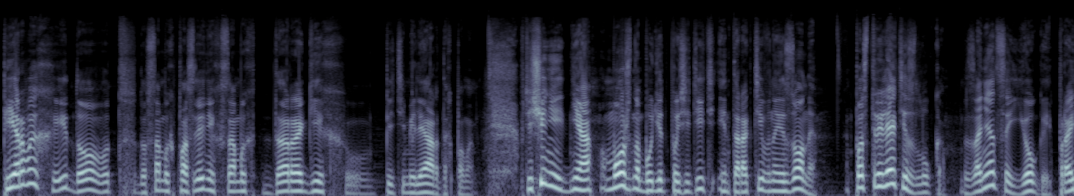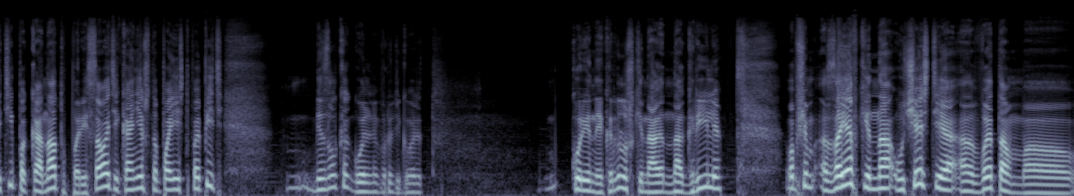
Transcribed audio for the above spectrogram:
первых и до, вот, до самых последних, самых дорогих, 5 миллиардах, по-моему. В течение дня можно будет посетить интерактивные зоны, Пострелять из лука, заняться йогой, пройти по канату, порисовать и, конечно, поесть, попить. Безалкогольный, вроде говорят. Куриные крылышки на, на гриле. В общем, заявки на участие э, в этом, э,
